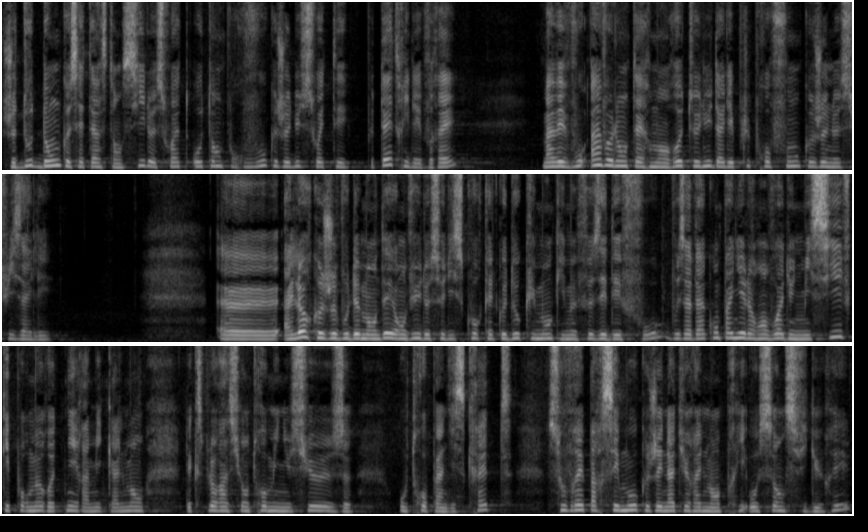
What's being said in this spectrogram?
Je doute donc que cet instant-ci le soit autant pour vous que je l'eus souhaité. Peut-être il est vrai, M'avez-vous involontairement retenu d'aller plus profond que je ne suis allé euh, alors que je vous demandais en vue de ce discours quelques documents qui me faisaient défaut, vous avez accompagné le renvoi d'une missive qui, pour me retenir amicalement l'exploration trop minutieuse ou trop indiscrète, s'ouvrait par ces mots que j'ai naturellement pris au sens figuré.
